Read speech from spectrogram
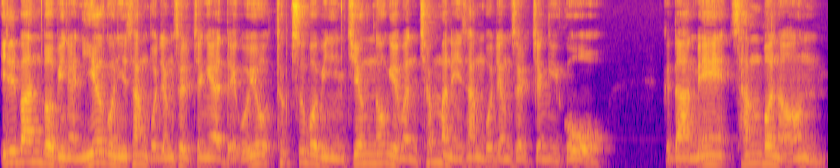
일반 법인은 2억 원 이상 보정 설정해야 되고요. 특수법인인 지역농협은 1천만 원 이상 보정 설정이고 그 다음에 3번은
